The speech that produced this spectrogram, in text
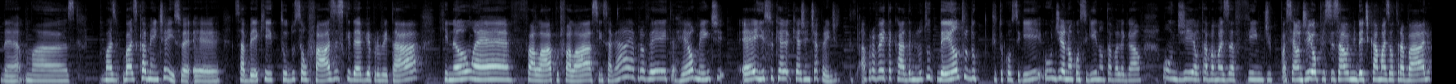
né? Mas, mas basicamente é isso: é, é, saber que tudo são fases que deve aproveitar, que não é falar por falar, assim, sabe? Ah, aproveita. Realmente é isso que a, que a gente aprende. Aproveita cada minuto dentro do que tu conseguir. Um dia não consegui, não tava legal. Um dia eu tava mais afim de passear. Um dia eu precisava me dedicar mais ao trabalho.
